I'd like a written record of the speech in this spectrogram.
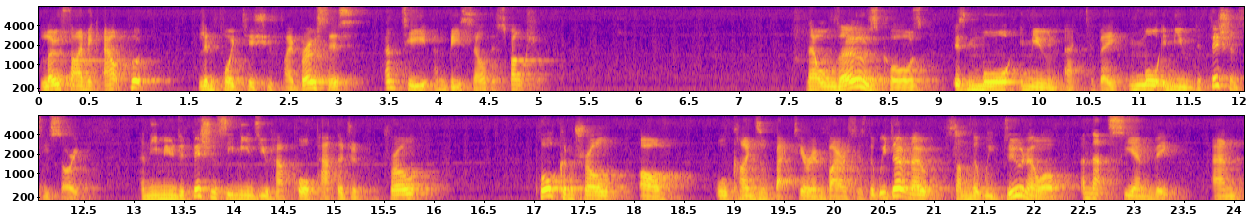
Low thymic output, lymphoid tissue fibrosis, and T and B cell dysfunction. Now, all those cause is more immune activate, more immune deficiency, sorry. And the immune deficiency means you have poor pathogen control, poor control of all kinds of bacteria and viruses that we don't know, some that we do know of, and that's CMV. And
